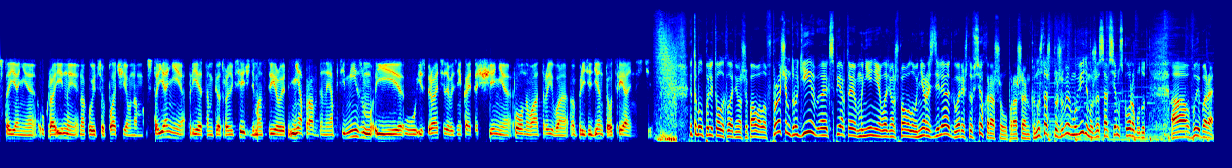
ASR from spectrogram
состояние Украины находится в плачевном состоянии, при этом Петр Алексеевич демонстрирует неоправданный оптимизм, и у избирателя возникает ощущение полного отрыва президента от реальности. Это был политолог Владимир Шиповалов. Впрочем, другие э, эксперты мнение Владимира Шиповалова не разделяют, говорят, что все хорошо у Порошенко. Ну что ж, поживем, увидим, уже совсем скоро будут а, выборы.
